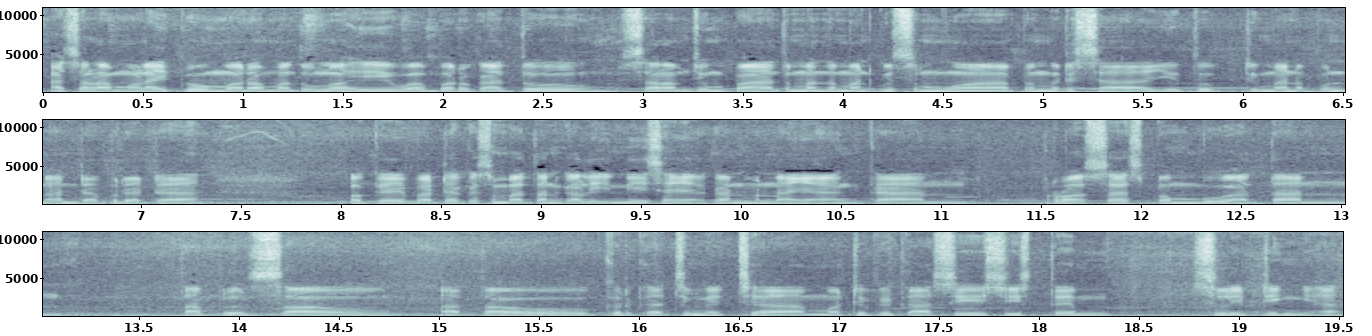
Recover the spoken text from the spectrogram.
Assalamualaikum warahmatullahi wabarakatuh. Salam jumpa teman-temanku semua Pemirsa youtube di mana pun anda berada. Oke pada kesempatan kali ini saya akan menayangkan Proses pembuatan tabel saw Atau gergaji meja Modifikasi sistem sliding ya.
